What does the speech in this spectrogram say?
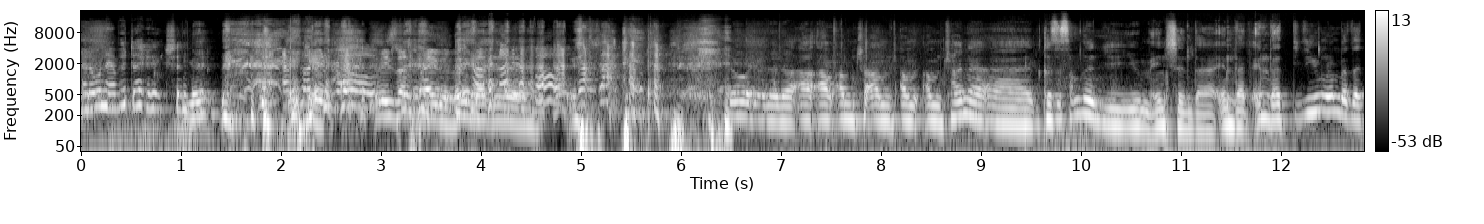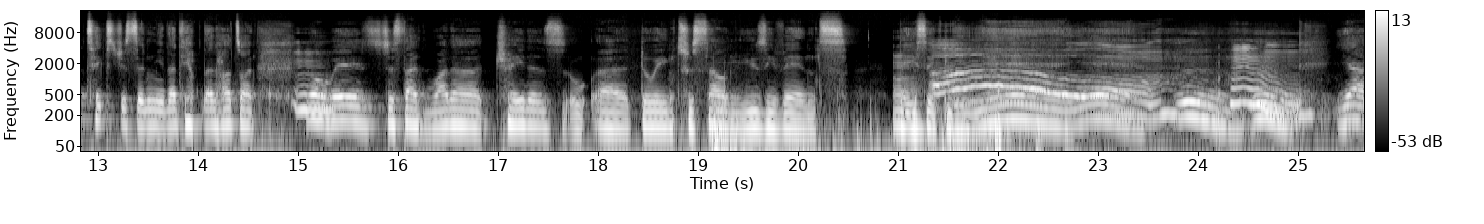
I don't have a direction. Man, I'm not involved. Where's that Bible? Where's that? involved. no, no, no, no. I, I, I'm, try, I'm, I'm, I'm trying to, because it's something you, you mentioned uh, in that, in that. Do you remember that text you sent me? That that hot one. No Mm. way. It's just like what are traders uh, doing to sell news events, Mm. basically. Yeah, yeah. Oh. Mm, Hmm. mm. Yeah,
